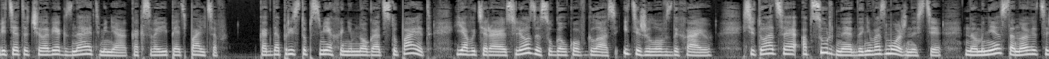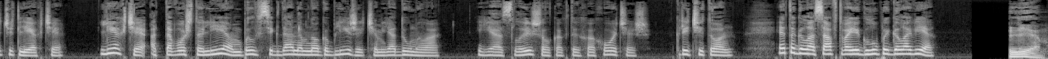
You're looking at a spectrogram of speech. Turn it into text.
Ведь этот человек знает меня, как свои пять пальцев. Когда приступ смеха немного отступает, я вытираю слезы с уголков глаз и тяжело вздыхаю. Ситуация абсурдная до невозможности, но мне становится чуть легче. Легче от того, что Лиам был всегда намного ближе, чем я думала. «Я слышал, как ты хохочешь», — кричит он. «Это голоса в твоей глупой голове». «Лем».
